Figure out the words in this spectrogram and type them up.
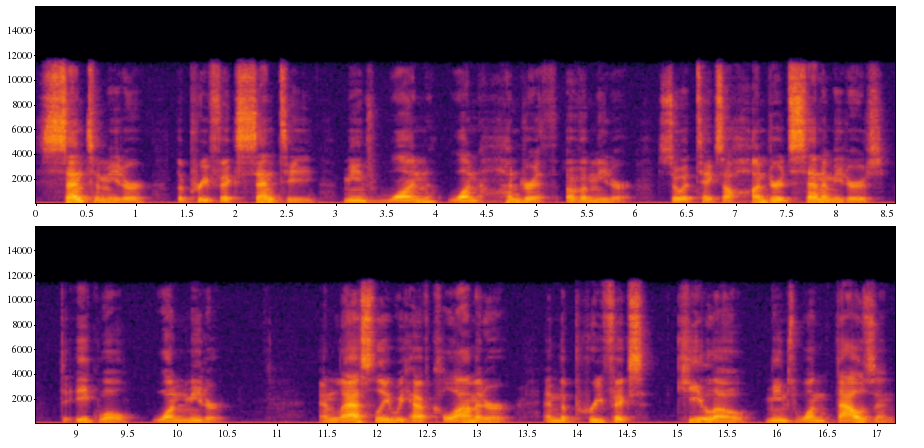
Centimeter, the prefix centi, means one one hundredth of a meter. So it takes a hundred centimeters to equal one meter. And lastly, we have kilometer, and the prefix kilo means 1,000.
